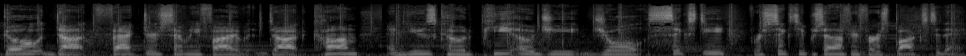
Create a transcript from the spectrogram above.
go.factor75.com and use code POGJOEL60 for 60% off your first box today.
